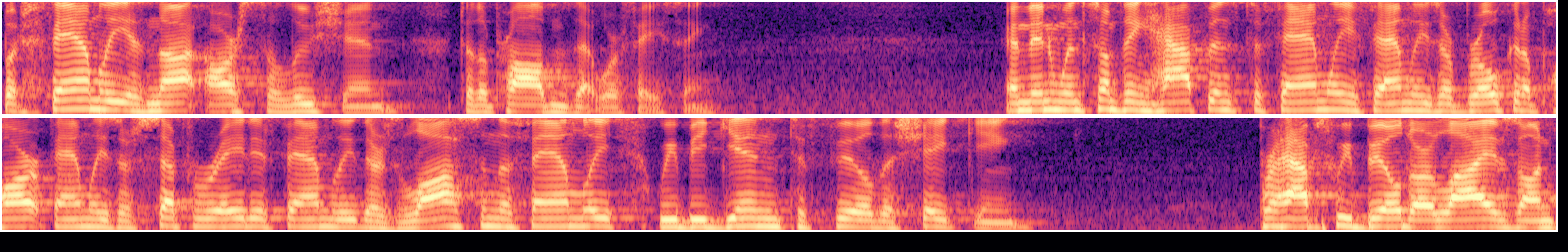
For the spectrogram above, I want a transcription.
but family is not our solution to the problems that we're facing. And then when something happens to family, families are broken apart, families are separated, family, there's loss in the family, we begin to feel the shaking. Perhaps we build our lives on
